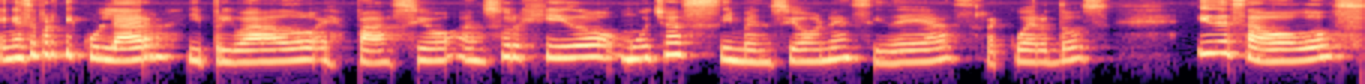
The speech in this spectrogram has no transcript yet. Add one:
en ese particular y privado espacio han surgido muchas invenciones, ideas, recuerdos y desahogos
